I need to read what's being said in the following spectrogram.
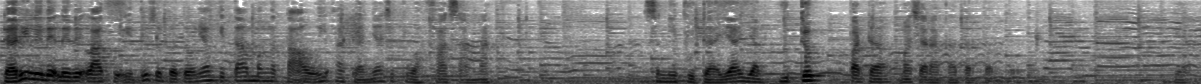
dari lirik-lirik lagu itu sebetulnya kita mengetahui adanya sebuah khasanah seni budaya yang hidup pada masyarakat tertentu. Ya.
